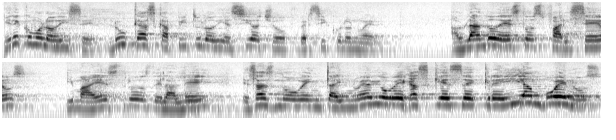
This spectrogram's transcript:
Mire cómo lo dice Lucas capítulo 18, versículo 9. Hablando de estos fariseos y maestros de la ley, esas 99 ovejas que se creían buenos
